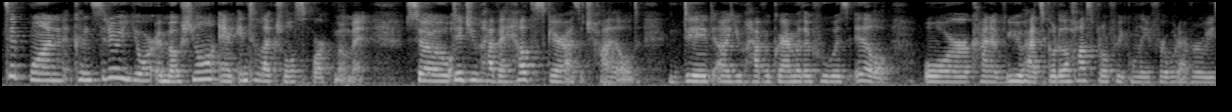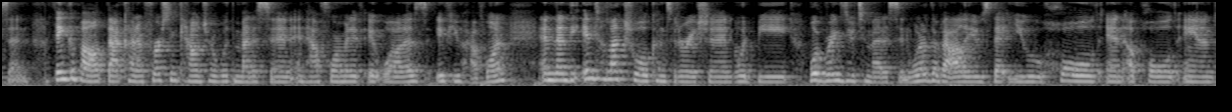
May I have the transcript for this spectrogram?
Tip one, consider your emotional and intellectual spark moment. So did you have a health scare as a child? Did uh, you have a grandmother who was ill? Or kind of you had to go to the hospital frequently for whatever reason. Think about that kind of first encounter with medicine and how formative it was, if you have one. And then the intellectual consideration would be what brings you to medicine? What are the values that you hold and uphold and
